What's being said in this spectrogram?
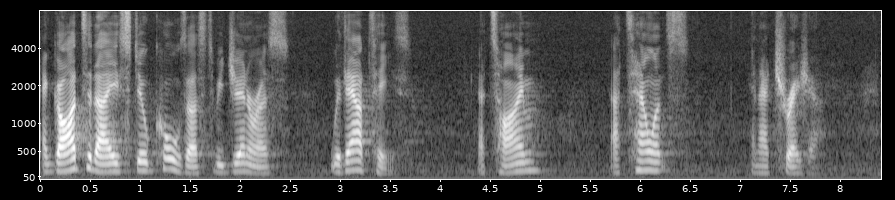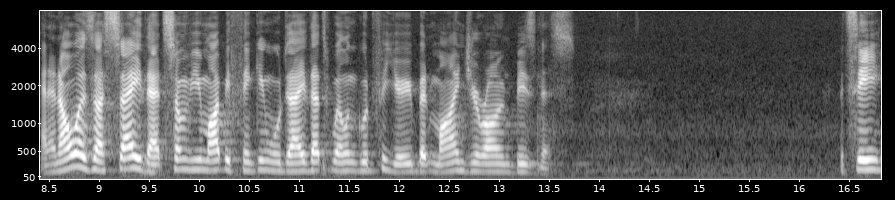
And God today still calls us to be generous with our teas our time, our talents, and our treasure. And I know as I say that, some of you might be thinking, well, Dave, that's well and good for you, but mind your own business. But see,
